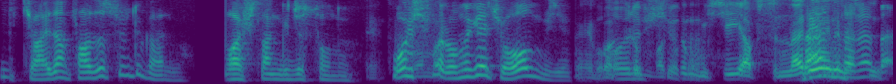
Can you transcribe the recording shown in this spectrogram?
İki aydan fazla sürdü galiba. Başlangıcı sonu. Evet, Boş ver onu geç o olmayacak. E, bakın, Öyle bir şey yok. bir şey yapsınlar ben yani. Sana, ben,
